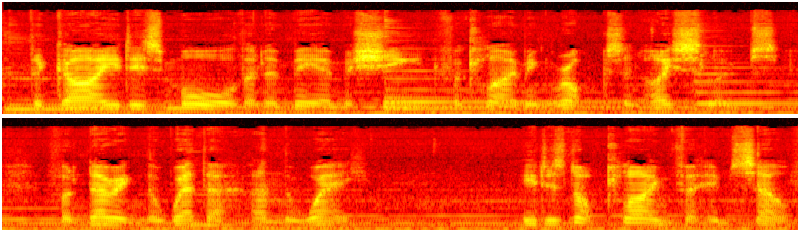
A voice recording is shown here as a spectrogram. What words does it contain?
the guide is more than a mere machine for climbing rocks and ice slopes, for knowing the weather and the way. He does not climb for himself.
